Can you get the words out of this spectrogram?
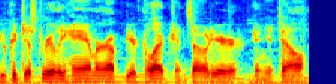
You could just really hammer up your collections out here, can you tell?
